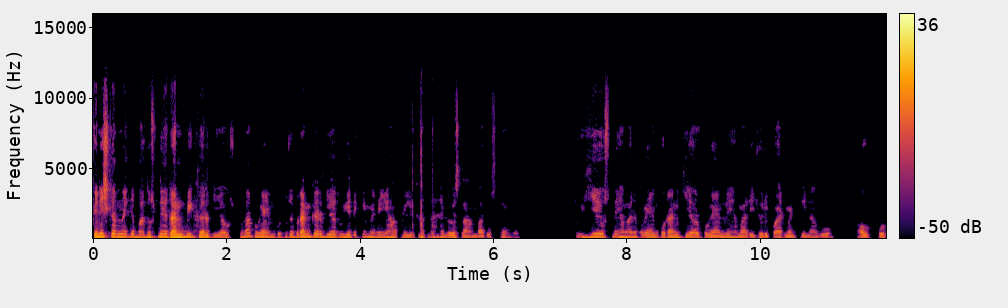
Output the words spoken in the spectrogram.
फिनिश करने के बाद उसने रन भी कर दिया उसको ना प्रोग्राम को। तो जब रन कर दिया तो ये देखिए मैंने यहाँ पे लिखा था हेलो इस्लामाबाद, उसके अंदर। तो ये उसने हमारे प्रोग्राम को रन किया और प्रोग्राम ने हमारी जो रिक्वायरमेंट थी ना, वो आउटपुट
